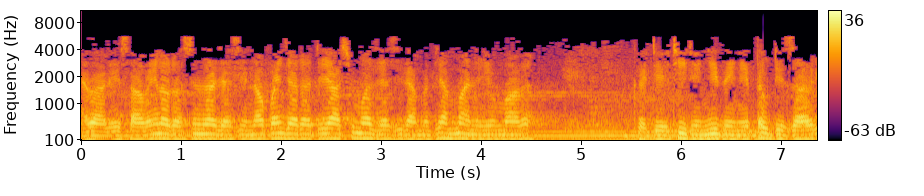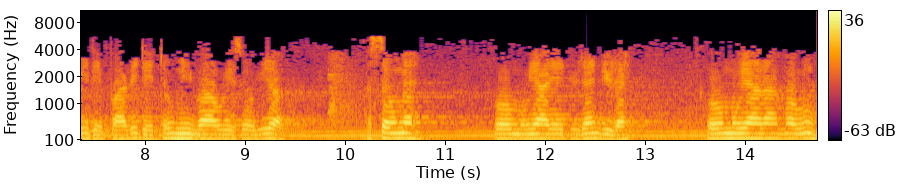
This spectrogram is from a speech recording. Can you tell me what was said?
အဲ့ဒါလေးစာပိုင်းလောက်တော့စဉ်းစားကြရှိနောက်ပိုင်းကျတော့တရားရှုမှတ်ကြရှိတာမပြတ်မှတ်နေုံပါပဲကတိအထိတင်ကြီးသိနေတုတ်တဇာရီတွေပါဠိတွေတုံးမိပါဝေဆိုပြီးတော့အစုံပဲကိုမူရာတွေပြုတိုင်းပြုတိုင်းကိုမူရာကမဟုတ်ဘူး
